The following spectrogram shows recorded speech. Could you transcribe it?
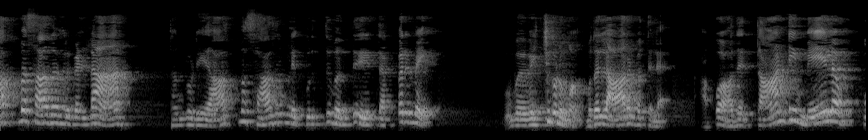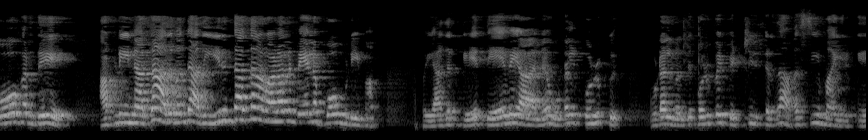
ஆத்ம சாதகர்கள்லாம் தங்களுடைய ஆத்ம சாதனங்களை குறித்து வந்து தற்பெருமை வச்சுக்கணுமா? முதல்ல ஆரம்பத்துல. அப்போ அதை தாண்டி மேல போகிறது அப்படின்னா தான் அது வந்து அது இருந்தால் தான் அவளால மேல போக முடியுமா? அப்போ அதற்கு தேவையான உடல் கொழுப்பு உடல் வந்து கொழுப்பை பெற்றிருக்கிறது அவசியமாயிருக்கு.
